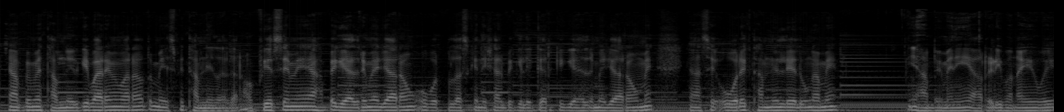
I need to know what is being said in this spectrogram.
यहाँ पे मैं थंबनेल के बारे में बना रहा हूँ तो मैं इसमें थंबनेल लगा रहा हूँ। फिर से मैं यहाँ पे गैलरी में जा रहा हूँ ओवर प्लस के निशान पर क्लिक करके गैलरी में जा रहा हूँ मैं। यहाँ से और एक थंबनेल ले लूँगा मैं। यहाँ पर मैंने ऑलरेडी बनाए हुए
